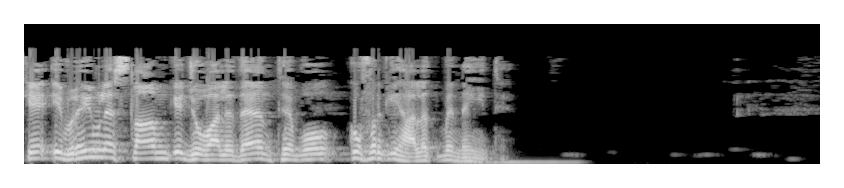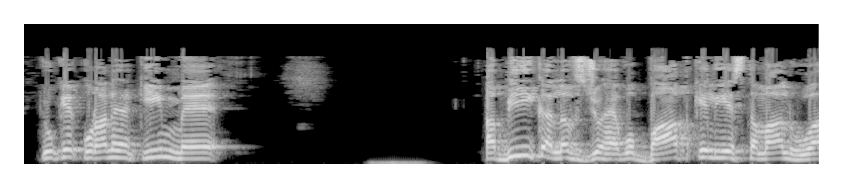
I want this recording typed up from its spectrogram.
کہ ابراہیم علیہ السلام کے جو والدین تھے، وہ کفر کی حالت میں نہیں تھے۔ کیونکہ قرآن حکیم میں ابھی کا لفظ جو ہے وہ باپ کے لیے استعمال ہوا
